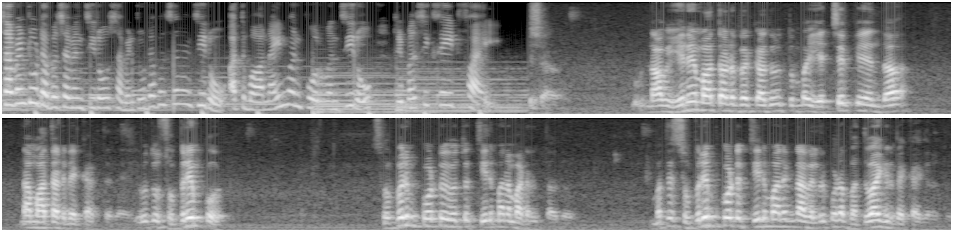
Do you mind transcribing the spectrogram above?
seven two double seven zero seven two double seven zero ಅಥವಾ nine one four one zero triple six eight five ನಾವು ಏನೇ ಮಾತಾಡಬೇಕಾದ್ರೂ ತುಂಬಾ ಎಚ್ಚರಿಕೆಯಿಂದ ನಾವು ಮಾತಾಡಬೇಕಾಗ್ತದೆ. ಇವತ್ತು ಸುಪ್ರೀಂ ಕೋರ್ಟ್. ಸುಪ್ರೀಂ ಕೋರ್ಟ್ ಇವತ್ತು ತೀರ್ಮಾನ ಮಾಡಿರುತ್ತದು ಮತ್ತು ಸುಪ್ರೀಂ ಕೋರ್ಟ್ ತೀರ್ಮಾನಕ್ಕೆ ನಾವೆಲ್ಲರೂ ಕೂಡ ಬದ್ಧವಾಗಿರ್ಬೇಕಾಗಿರೋದು.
